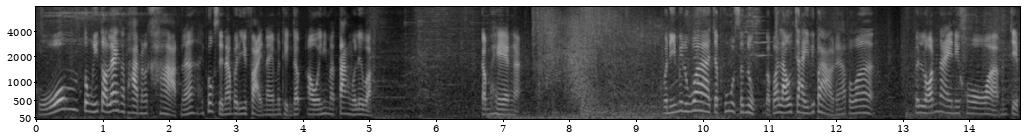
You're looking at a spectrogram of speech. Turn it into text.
โหตรงนี้ตอนแรกสะพานมันขาดนะไอ้พวกเสนาบดีฝ่ายในมันถึงกับเอาไอ้นี่มาตั้งไว้เลยว่ะกำแพงอะ่ะ วันนี้ไม่รู้ว่าจะพูดสนุกแบบว่าเล้าใจหรือเปล่านะครับเพราะว่าเป็นร้อนในในคออะมันเจ็บ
